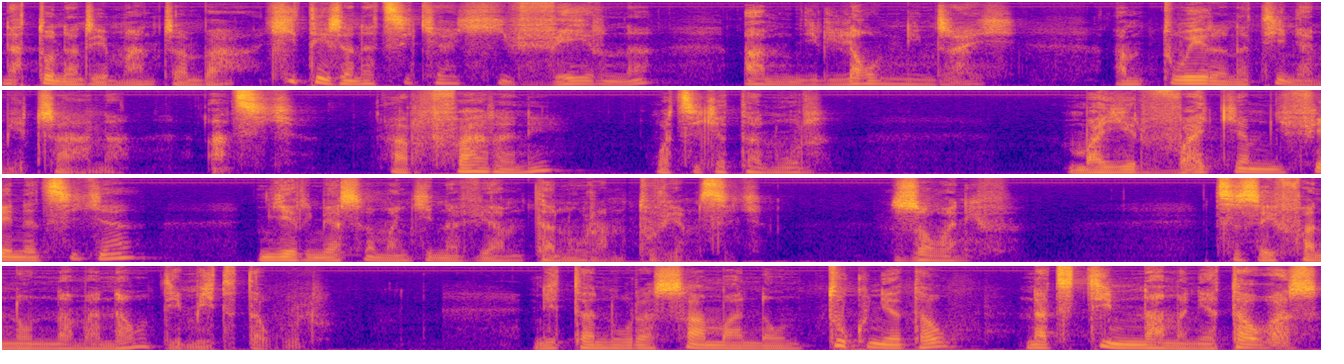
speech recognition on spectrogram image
Nataon'Andriamanitra mba hitezana antsika hiverina amin'ny laoniny indray, amin'ny toerana tiany hametrahana antsika. Ary farany, ho antsika tanora, mahery vaika amin'ny fiainantsika ny hery miasa mangina avy amin'ny tanora mitovy amintsika. Izao anefa, tsy izay fanaon'ny namanao dia mety daholo. Ny tanora sahy manao ny tokony hatao na tsy tian'ny namany hatao aza,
